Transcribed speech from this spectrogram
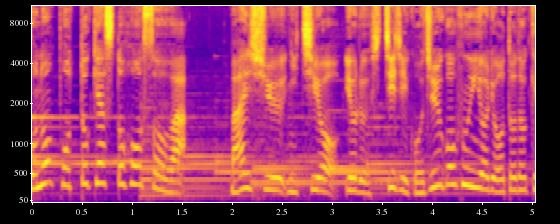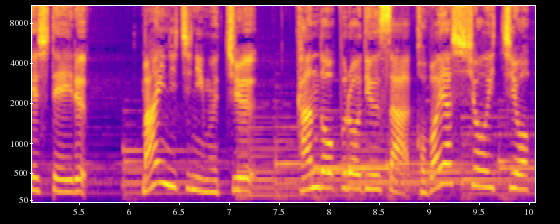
このポッドキャスト放送は毎週日曜夜7時55分よりお届けしている毎日に夢中感動プロデューサー小林翔一を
